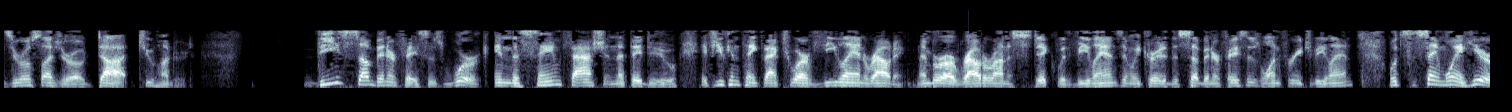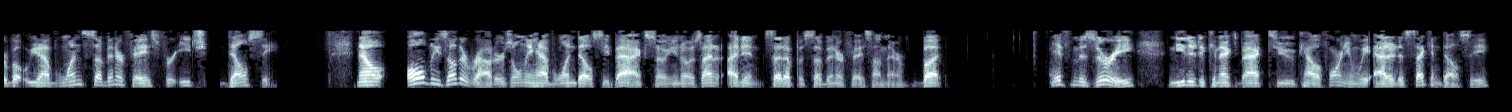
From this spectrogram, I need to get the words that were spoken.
0 slash 0 dot 200 these sub-interfaces work in the same fashion that they do if you can think back to our VLAN routing. Remember our router on a stick with VLANs and we created the sub-interfaces, one for each VLAN? Well, it's the same way here, but we have one sub-interface for each DLCI. Now, all these other routers only have one DLCI back, so you notice I, I didn't set up a sub-interface on there, but if Missouri needed to connect back to California and we added a second DLCI,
